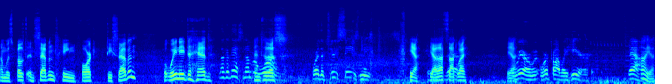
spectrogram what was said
and was built in 1747. But we need to head Look at this, number into one, this. where the two seas meet. Yeah, yeah, that's that way. Yeah. We are, we're probably here. Yeah. Oh yeah.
